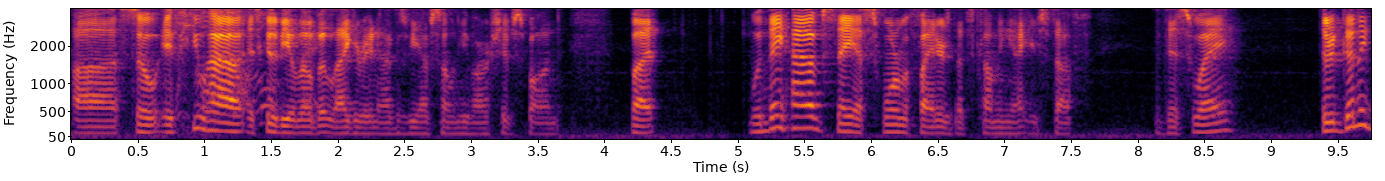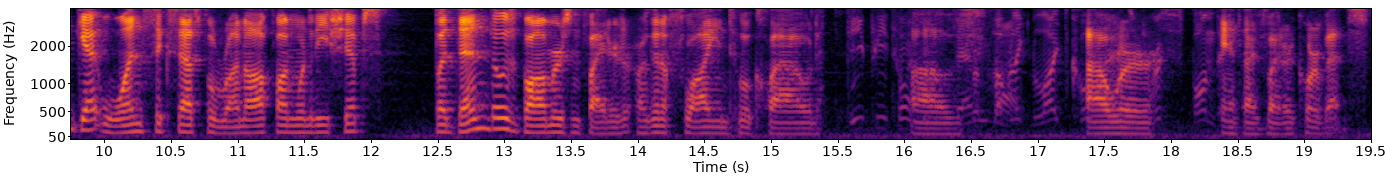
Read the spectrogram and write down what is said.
Uh, so if you have, it's going to be a little bit laggy right now because we have so many of our ships spawned. But when they have, say, a swarm of fighters that's coming at your stuff this way, they're going to get one successful runoff on one of these ships. But then those bombers and fighters are going to fly into a cloud of our anti-fighter corvettes.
